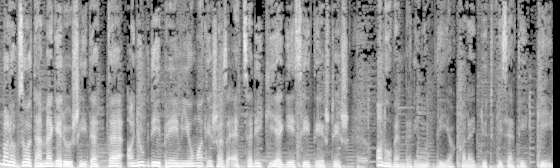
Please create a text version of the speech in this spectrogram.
Balogh Zoltán megerősítette, a nyugdíjprémiumot és az egyszeri kiegészítést is a novemberi nyugdíjakkal együtt fizetik ki.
